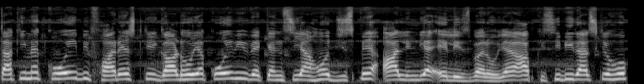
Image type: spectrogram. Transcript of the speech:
ताकि मैं कोई भी फॉरेस्ट की गार्ड हो या कोई भी वैकेंसियाँ हो जिसमें ऑल इंडिया एलिजिबल हो, या आप किसी भी राज्य के हो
